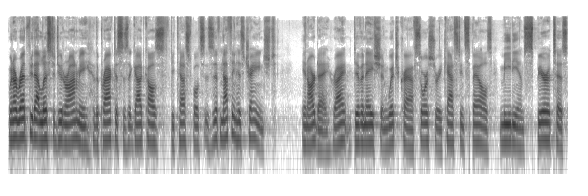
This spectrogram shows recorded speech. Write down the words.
When I read through that list of Deuteronomy, the practices that God calls detestable, it's as if nothing has changed in our day, right? Divination, witchcraft, sorcery, casting spells, mediums, spiritists,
